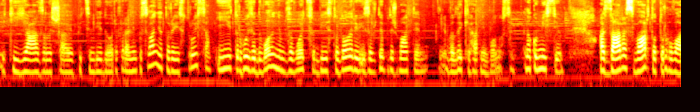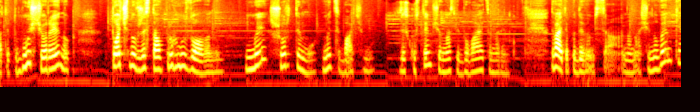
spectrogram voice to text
який я залишаю під цим відео реферальні посилання, то реєструйся і торгуй задоволенням, заводь собі 100 доларів і завжди будеш мати великі гарні бонуси на комісію. А зараз варто торгувати, тому що ринок точно вже став прогнозованим. Ми шортимо, ми це бачимо в зв'язку з тим, що в нас відбувається на ринку. Давайте подивимося на наші новинки.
